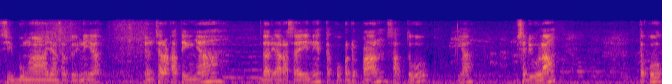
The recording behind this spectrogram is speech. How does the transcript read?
si bunga yang satu ini ya. Dan cara cuttingnya dari arah saya ini tekuk ke depan satu ya. Bisa diulang tekuk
